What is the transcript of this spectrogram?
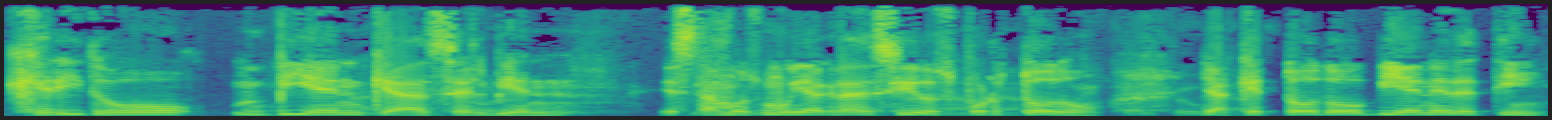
Querido bien que hace el bien, estamos muy agradecidos por todo, ya que todo viene de ti.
